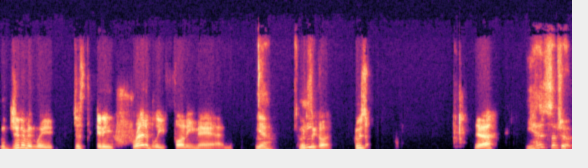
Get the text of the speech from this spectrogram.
legitimately just an incredibly funny man. Yeah. I What's mean, it called? Who's yeah? he has such a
